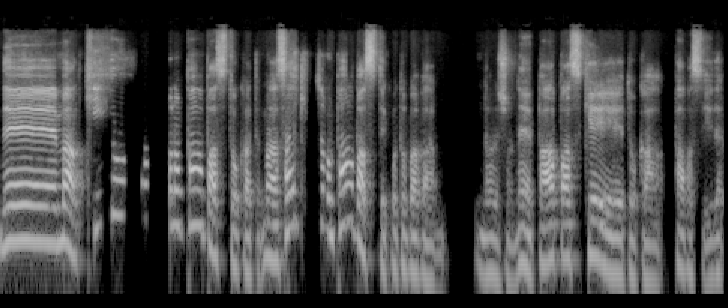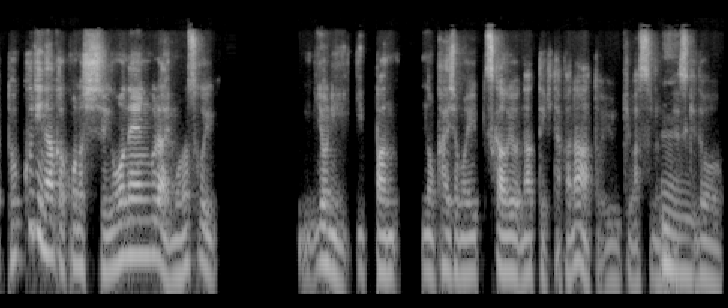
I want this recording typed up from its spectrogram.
で、まあ、企業のこのパーパスとかって、まあ、最近そのパーパスって言葉が、なんでしょうね、パーパス経営とか、パーパスで、特になんかこの4、5年ぐらい、ものすごい世に一般の会社も使うようになってきたかなという気はするんですけど、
